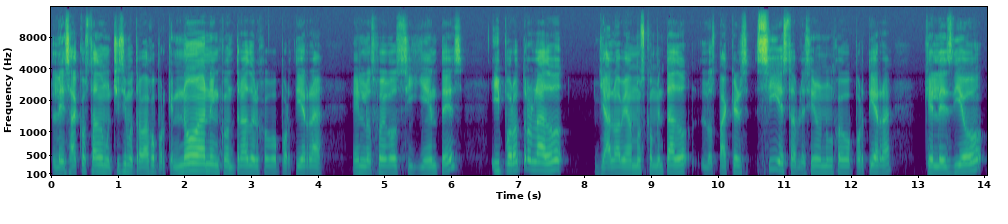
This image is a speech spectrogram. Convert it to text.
les ha costado muchísimo trabajo porque no han encontrado el juego por tierra en los juegos siguientes y por otro lado ya lo habíamos comentado, los Packers sí establecieron un juego por tierra que les dio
